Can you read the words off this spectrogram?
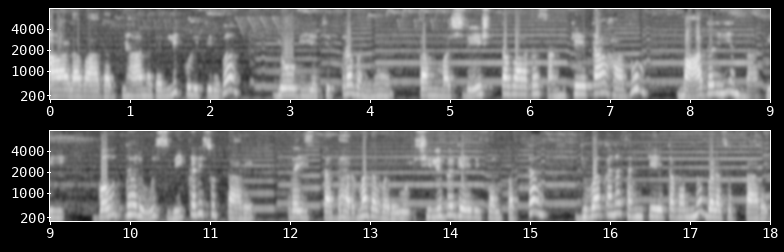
ಆಳವಾದ ಧ್ಯಾನದಲ್ಲಿ ಕುಳಿತಿರುವ ಯೋಗಿಯ ಚಿತ್ರವನ್ನು ತಮ್ಮ ಶ್ರೇಷ್ಠವಾದ ಸಂಕೇತ ಹಾಗೂ ಮಾದರಿಯನ್ನಾಗಿ ಬೌದ್ಧರು ಸ್ವೀಕರಿಸುತ್ತಾರೆ. ಕ್ರೈಸ್ತ ಧರ್ಮದವರು ಶಿಲುಬೆಗೇರಿಸಲ್ಪಟ್ಟ ಯುವಕನ ಸಂಕೇತವನ್ನು ಬಳಸುತ್ತಾರೆ.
